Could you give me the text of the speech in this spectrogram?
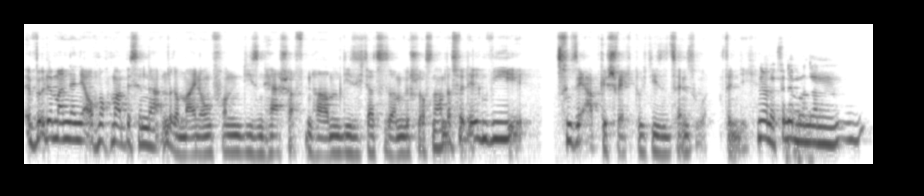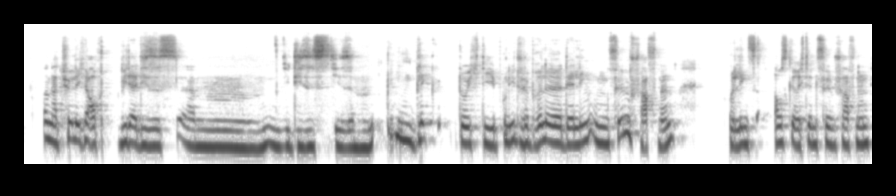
würde man dann ja auch noch mal ein bisschen eine andere Meinung von diesen Herrschaften haben, die sich da zusammengeschlossen haben. Das wird irgendwie zu sehr abgeschwächt durch diese Zensur, finde ich. Ja, da findet man dann und natürlich auch wieder dieses, ähm, dieses, diesen Blick durch die politische Brille der linken Filmschaffenden oder links ausgerichteten Filmschaffenden,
